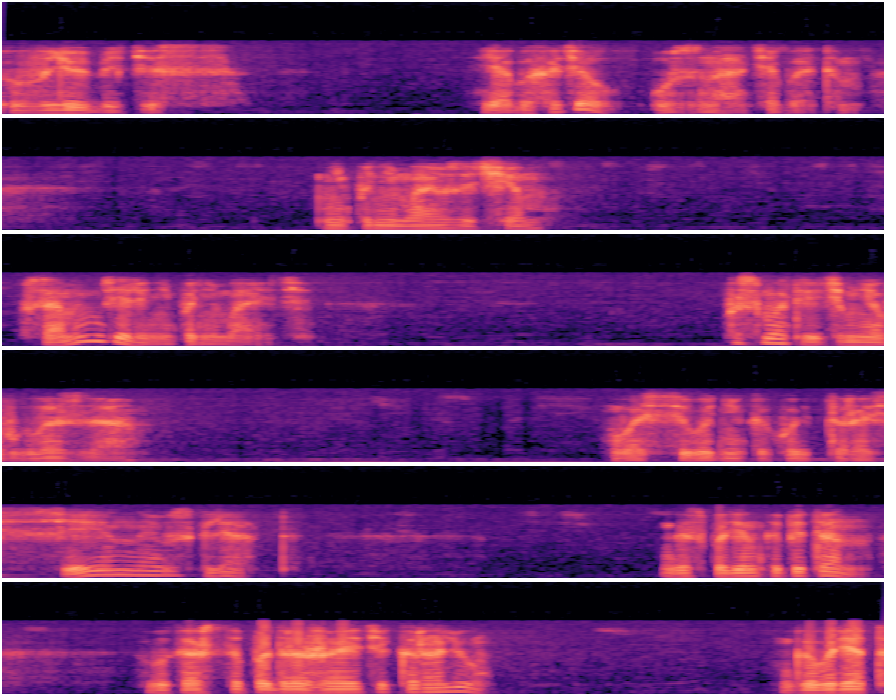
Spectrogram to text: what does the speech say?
влюбитесь я бы хотел узнать об этом. Не понимаю, зачем. В самом деле не понимаете? Посмотрите мне в глаза. У вас сегодня какой-то рассеянный взгляд. Господин капитан, вы, кажется, подражаете королю. Говорят,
